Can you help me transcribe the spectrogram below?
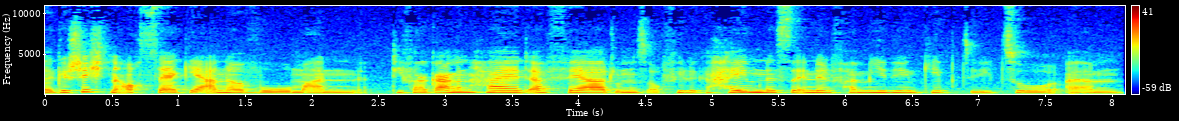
äh, Geschichten auch sehr gerne, wo man die Vergangenheit erfährt und es auch viele Geheimnisse in den Familien gibt, die zu ähm,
